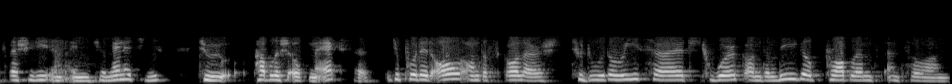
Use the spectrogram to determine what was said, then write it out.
especially in, in humanities, to publish open access, you put it all on the scholars to do the research, to work on the legal problems and so on.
